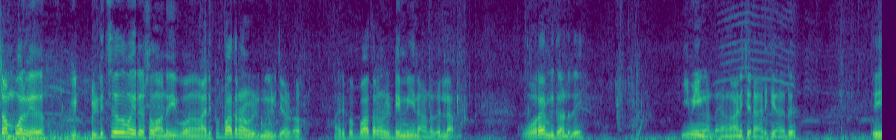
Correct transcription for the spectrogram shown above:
ഇഷ്ടം പോലെ പിടിച്ചത് രസമാണ്. ഈ അരിപ്പപ്പാത്രം മീൻ പിടിച്ചത് കേട്ടോ. അരിപ്പപ്പാത്രം കിട്ടിയ മീനാണ് ഇതെല്ലാം. കുറേ മീൻ കണ്ടത് ഈ മീൻ കണ്ടോ? ഞാൻ കാണിച്ചു തരാം അരിക്കുന്നത് ദേ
